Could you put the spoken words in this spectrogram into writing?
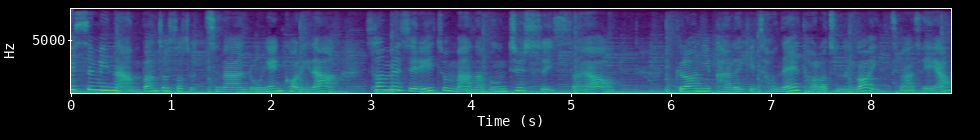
키스미는 안 번져서 좋지만 롱앤컬이라 섬유질이 좀 많아 뭉칠 수 있어요. 그러니 바르기 전에 덜어주는 거 잊지 마세요.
